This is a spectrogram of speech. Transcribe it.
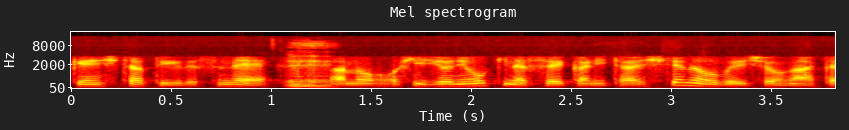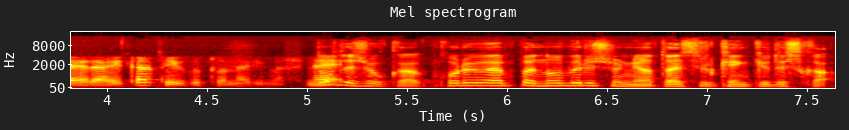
見したというですね、ええ、あの非常に大きな成果に対してノーベル賞が与えられたということになりますね。どうでしょうか、これはやっぱりノーベル賞に値する研究ですか？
